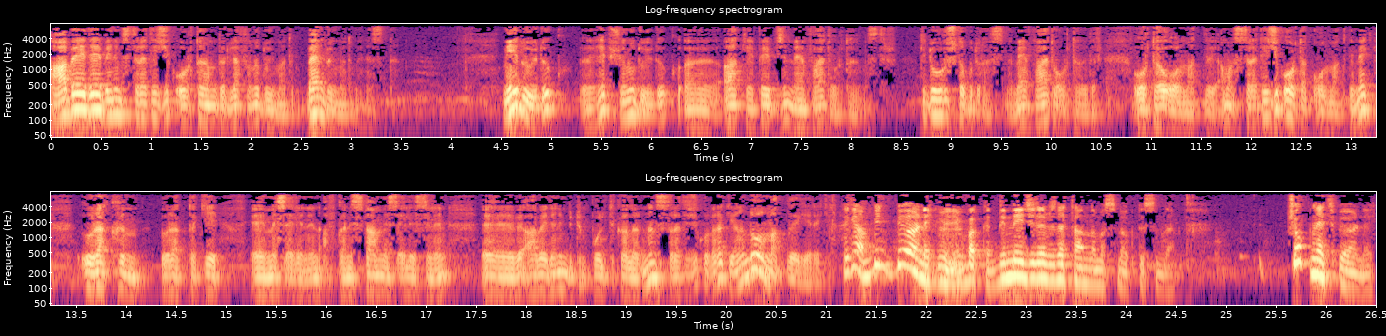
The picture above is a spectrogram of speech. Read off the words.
ABD benim stratejik ortağımdır lafını duymadım. Ben duymadım en azından. Niye duyduk? Hep şunu duyduk. AKP bizim menfaat ortağımızdır. Ki doğrusu da budur aslında. Menfaat ortağıdır. Ortağı olmaklı. Ama stratejik ortak olmak demek Irak'ın, Irak'taki e, meselenin, Afganistan meselesinin e, ve ABD'nin bütün politikalarının stratejik olarak yanında olmaklığı gerekir. Peki abi bir, bir örnek vereyim. Bakın dinleyicilerimizin net anlaması noktasında. Çok net bir örnek.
